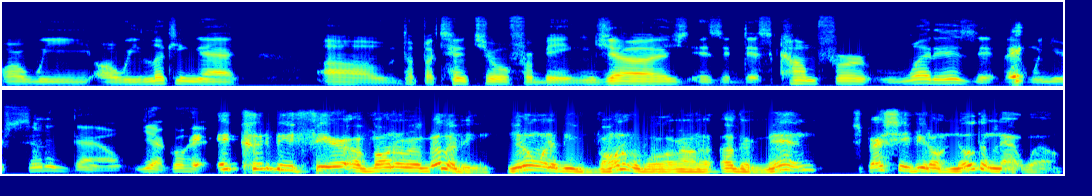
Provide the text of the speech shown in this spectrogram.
Are we are we looking at uh, the potential for being judged? Is it discomfort? What is it that when you're sitting down? Yeah, go ahead. It could be fear of vulnerability. You don't want to be vulnerable around other men, especially if you don't know them that well.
